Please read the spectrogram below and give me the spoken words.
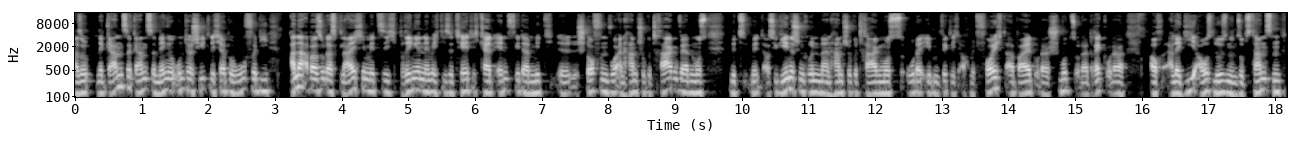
Also eine ganze, ganze Menge unterschiedlicher Berufe, die alle aber so das Gleiche mit sich bringen, nämlich diese Tätigkeit entweder mit äh, Stoffen, wo ein Handschuh getragen werden muss, mit, mit aus hygienischen Gründen ein Handschuh getragen muss oder eben wirklich auch mit Feuchtarbeit oder Schmutz oder Dreck oder auch allergieauslösenden Substanzen.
